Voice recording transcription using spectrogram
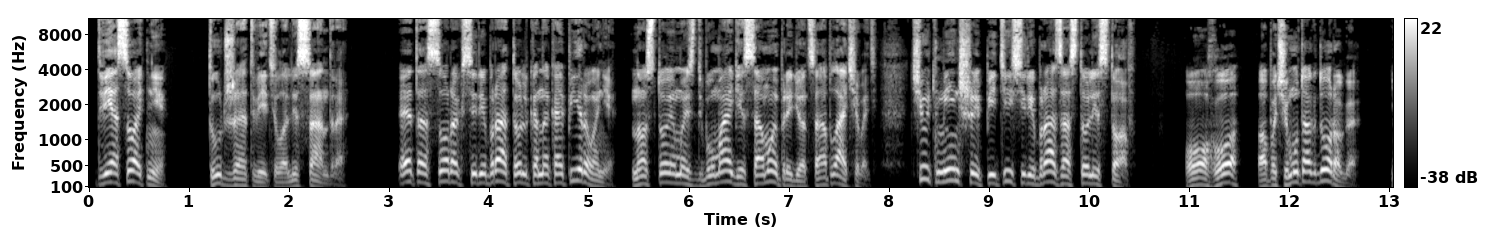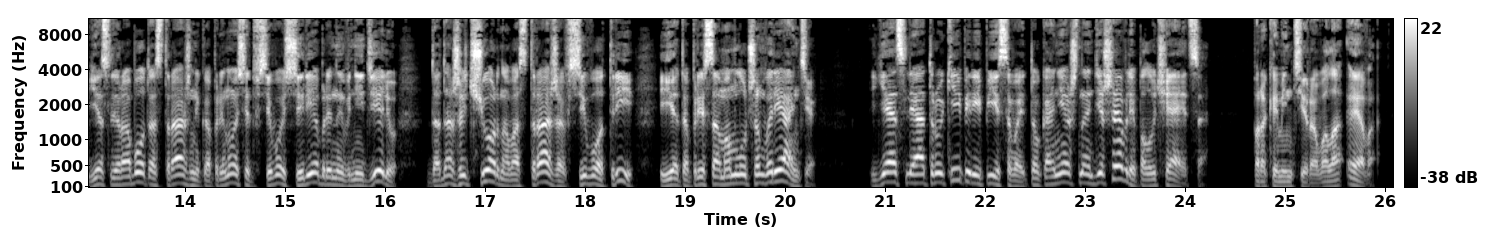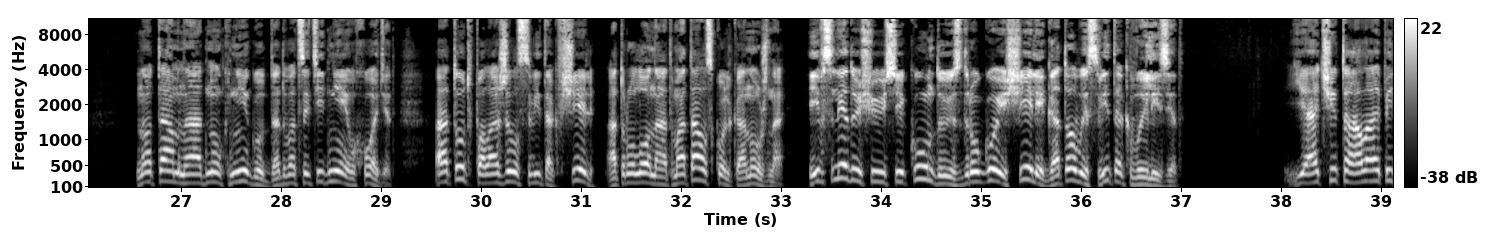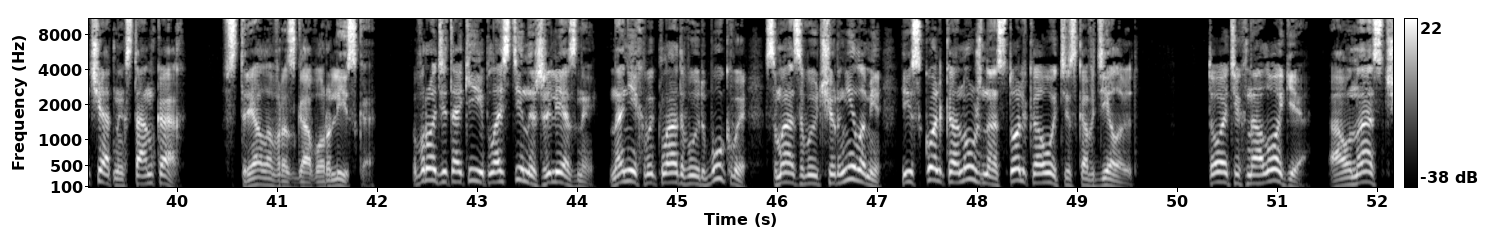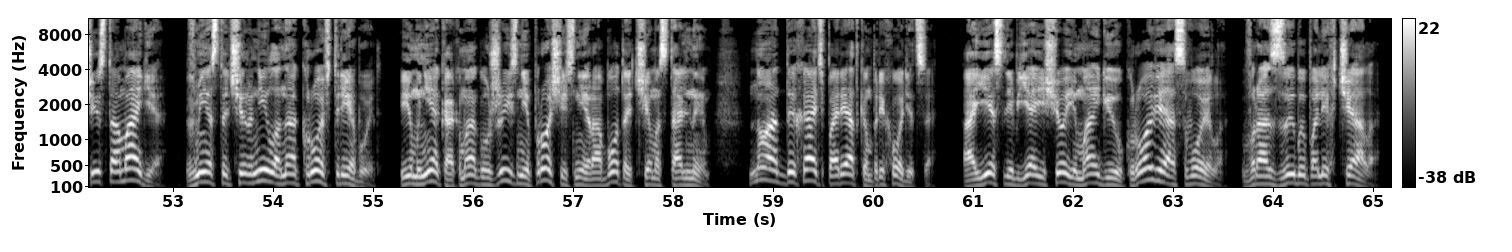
«Две сотни!» — тут же ответила Лиссандра. «Это сорок серебра только на копирование, но стоимость бумаги самой придется оплачивать. Чуть меньше пяти серебра за сто листов». «Ого! А почему так дорого? Если работа стражника приносит всего серебряный в неделю, да даже черного стража всего три, и это при самом лучшем варианте. Если от руки переписывать, то, конечно, дешевле получается», прокомментировала Эва. «Но там на одну книгу до двадцати дней уходит, а тут положил свиток в щель, от рулона отмотал сколько нужно, и в следующую секунду из другой щели готовый свиток вылезет. «Я читала о печатных станках», — встряла в разговор Лиска. «Вроде такие пластины железные, на них выкладывают буквы, смазывают чернилами, и сколько нужно, столько оттисков делают. То технология, А у нас чисто магия. Вместо чернил она кровь требует. И мне, как магу жизни, проще с ней работать, чем остальным. Но отдыхать порядком приходится. А если б я еще и магию крови освоила, в разы бы полегчало.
